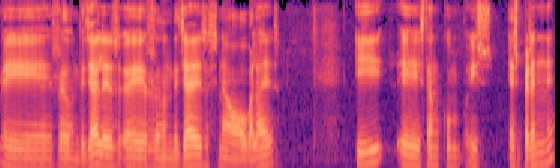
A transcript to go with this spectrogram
eh, redondejades, eh, redondejades, així ovalades, i eh, estan com, és, és perenne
